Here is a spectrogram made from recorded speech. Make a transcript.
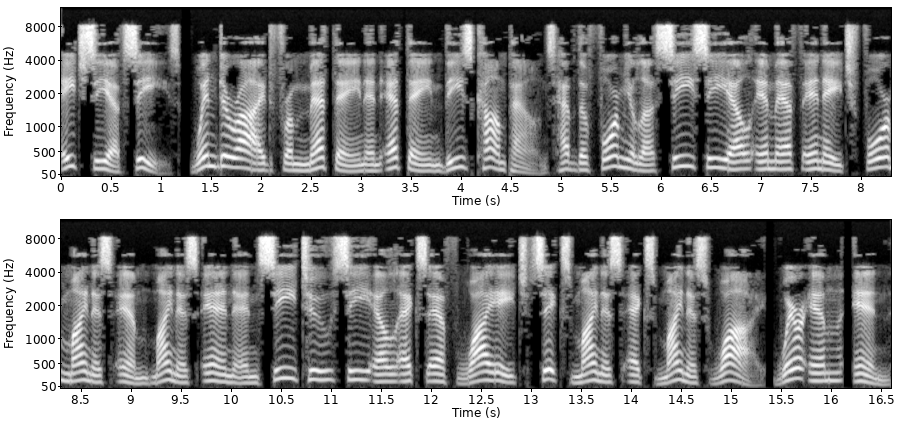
HCFCs, when derived from methane and ethane these compounds have the formula CClMFNH4-M-N and C2ClXFYH6-X-Y, where M, N,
